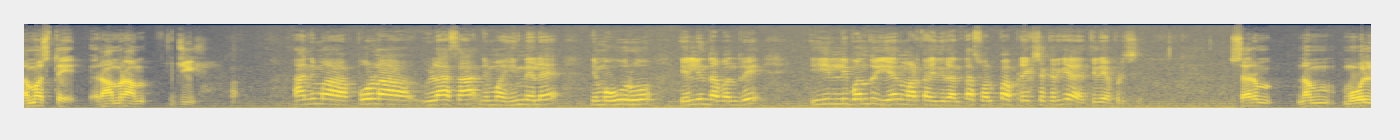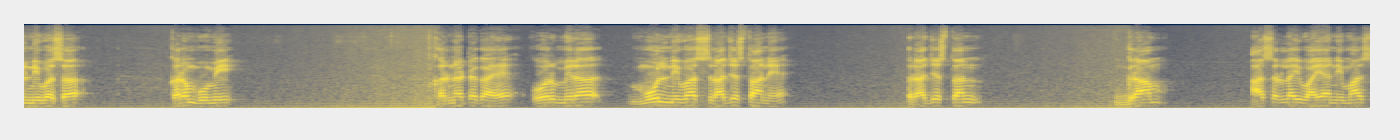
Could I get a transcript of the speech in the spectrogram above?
ನಮಸ್ತೆ ರಾಮ್ ರಾಮ್ ಜಿ. ನಿಮ್ಮ ಪೂರ್ಣ ವಿಳಾಸ ನಿಮ್ಮ ಹಿನ್ನೆಲೆ ನಿಮ್ಮ ಊರು ಎಲ್ಲಿಂದ ಬಂದ್ರಿ? ಇಲ್ಲಿ ಬಂದು ಏನು ಮಾಡ್ತಾ ಇದ್ದೀರಾ ಅಂತ ಸ್ವಲ್ಪ ಪ್ರೇಕ್ಷಕರಿಗೆ ತಿಳಿಯಪಡಿಸಿ ಸರ್ ನಮ್ಮ ಮೂಲ ನಿವಾಸ करम कर्नाटका है और मेरा मूल निवास राजस्थान है राजस्थान ग्राम आसरलाई वाया निवास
